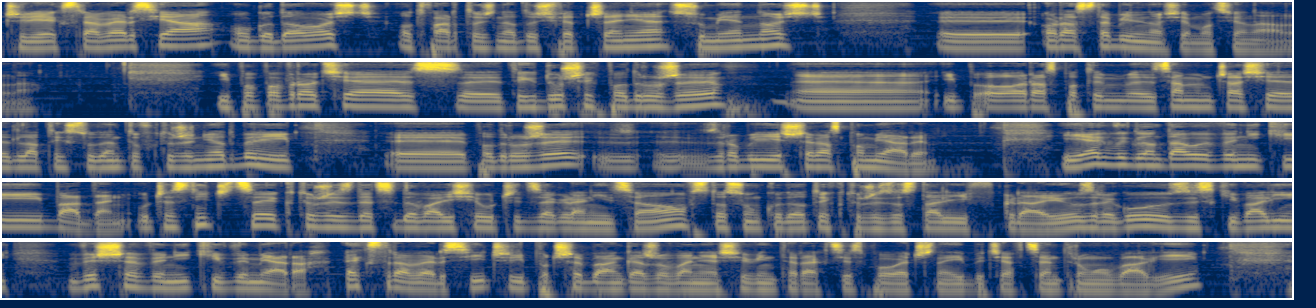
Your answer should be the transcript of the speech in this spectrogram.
Czyli ekstrawersja, ugodowość, otwartość na doświadczenie, sumienność oraz stabilność emocjonalna. I po powrocie z e, tych dłuższych podróży e, i oraz po tym samym czasie dla tych studentów, którzy nie odbyli e, podróży, z, zrobili jeszcze raz pomiary. I jak wyglądały wyniki badań? Uczestnicy, którzy zdecydowali się uczyć za granicą w stosunku do tych, którzy zostali w kraju, z reguły uzyskiwali wyższe wyniki w wymiarach ekstrawersji, czyli potrzeby angażowania się w interakcje społeczne i bycia w centrum uwagi,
